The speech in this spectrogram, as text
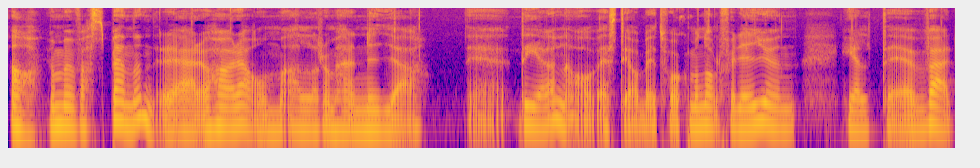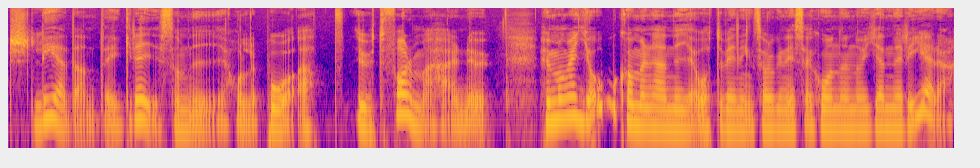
Ja, men vad spännande det är att höra om alla de här nya delarna av SDAB 2.0? För det är ju en helt eh, världsledande grej som ni håller på att utforma här nu. Hur många jobb kommer den här nya återvinningsorganisationen att generera?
